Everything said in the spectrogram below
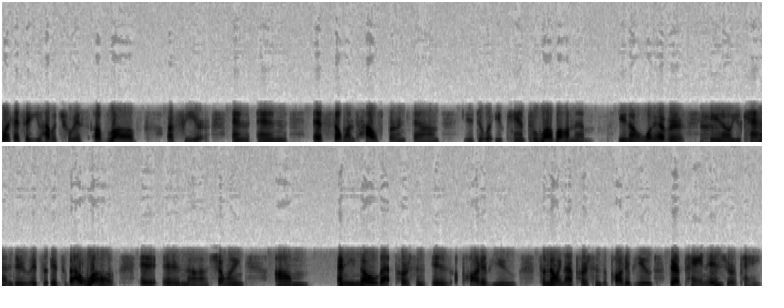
like I say you have a choice of love or fear. And and if someone's house burns down, you do what you can to love on them. You know, whatever yes. you know you can do. It's it's about love it, and uh, showing, um, and you know that person is a part of you. So knowing that person's a part of you, their pain is your pain.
